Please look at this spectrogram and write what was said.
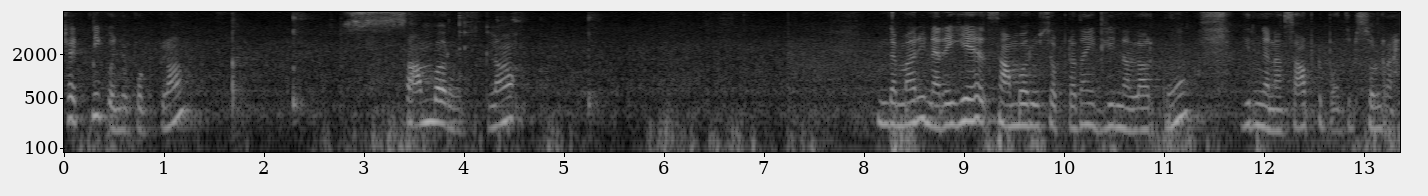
சட்னி கொஞ்சம் போட்டுக்கலாம். சாம்பார் ஊற்றிக்கலாம் இந்த மாதிரி நிறைய சாம்பார் ஊற்றி சாப்பிட்டா தான் இட்லி நல்லாயிருக்கும். இருங்க நான் சாப்பிட்டு பார்த்துட்டு சொல்கிறேன்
